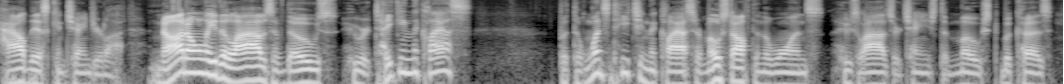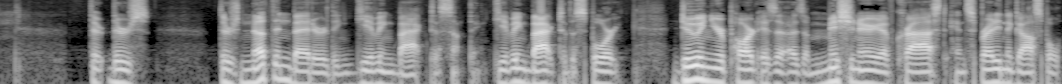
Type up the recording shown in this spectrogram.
how this can change your life. Not only the lives of those who are taking the class, but the ones teaching the class are most often the ones whose lives are changed the most because there, there's there's nothing better than giving back to something, giving back to the sport, doing your part as a as a missionary of Christ and spreading the gospel.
